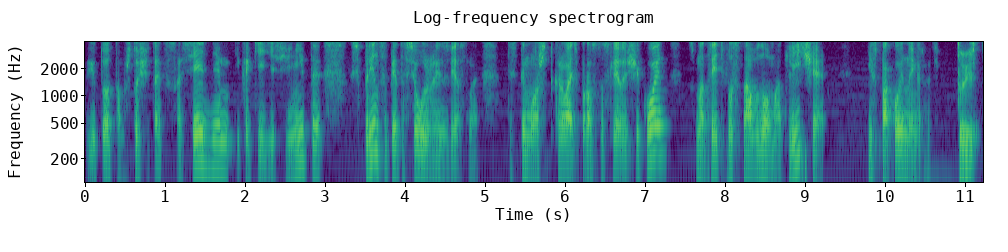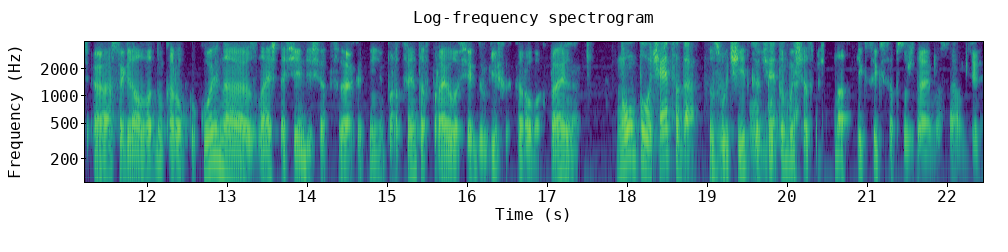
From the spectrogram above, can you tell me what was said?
и то, там, что считается соседним, и какие есть юниты. То есть, в принципе, это все уже известно. То есть ты можешь открывать просто следующий коин, смотреть в основном отличия и спокойно играть. То есть э, сыграл в одну коробку коина, знаешь на 70 э, как минимум процентов правила всех других их коробок, правильно? Ну, получается, да. Звучит, получается, как будто мы да. сейчас 18XX обсуждаем на самом деле.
